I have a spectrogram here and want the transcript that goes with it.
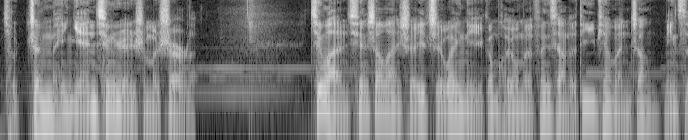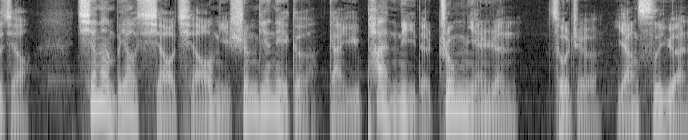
就真没年轻人什么事儿了。今晚千山万水只为你，跟朋友们分享的第一篇文章，名字叫《千万不要小瞧你身边那个敢于叛逆的中年人》，作者杨思远。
